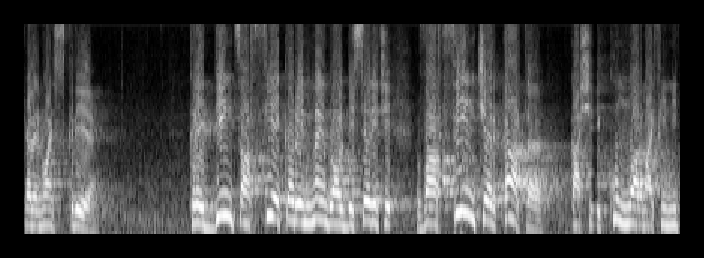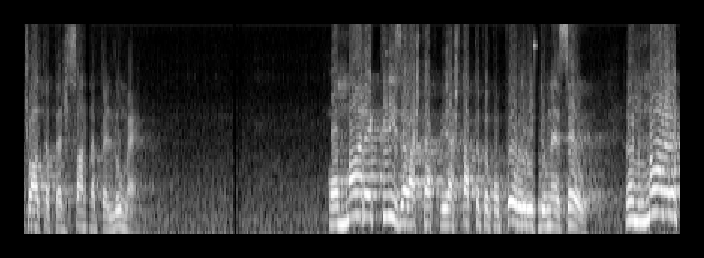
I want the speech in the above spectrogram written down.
ele nu ai scrie, credința fiecărui membru al bisericii va fi încercată ca și cum nu ar mai fi nicio altă persoană pe lume. O mare criză îi așteaptă pe poporul lui Dumnezeu în marele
